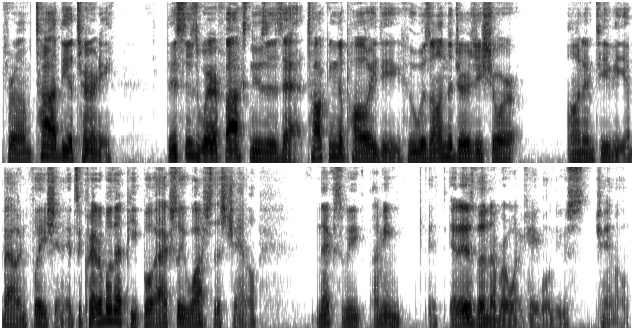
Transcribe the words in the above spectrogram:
From Todd the attorney. This is where Fox News is at, talking to Pauly D, who was on the Jersey Shore on MTV about inflation. It's incredible that people actually watch this channel. Next week, I mean, it, it is the number one cable news channel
